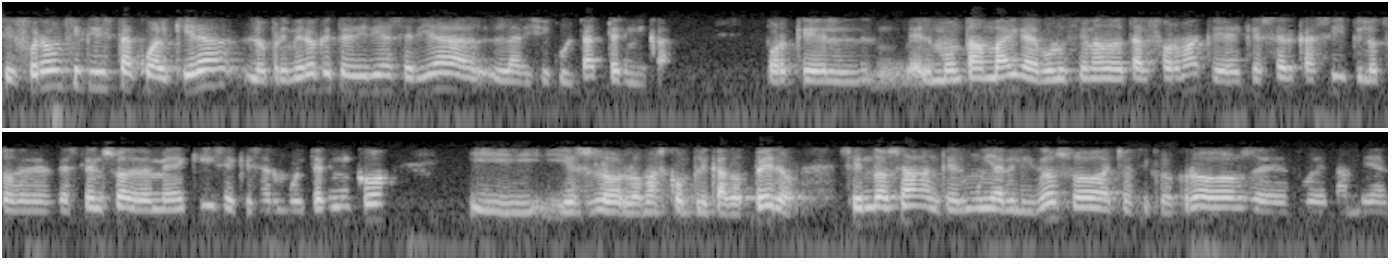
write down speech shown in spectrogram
Si fuera un ciclista cualquiera, lo primero que te diría sería la dificultad técnica porque el, el, mountain bike ha evolucionado de tal forma que hay que ser casi piloto de descenso de BMX, hay que ser muy técnico y, es lo, lo, más complicado. Pero siendo Sagan, que es muy habilidoso, ha hecho ciclocross, eh, fue también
